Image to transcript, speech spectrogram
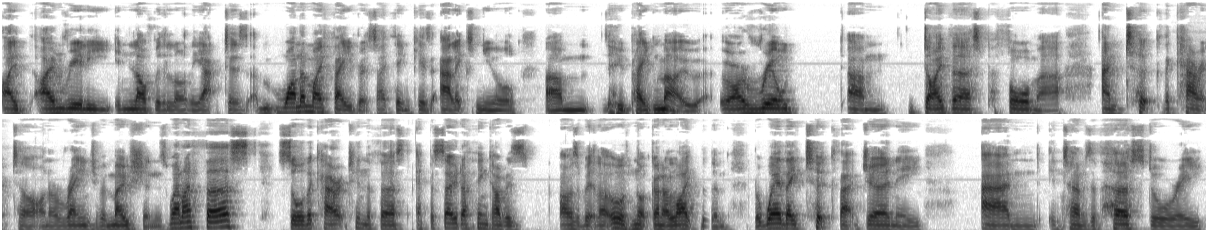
I, I'm really in love with a lot of the actors. One of my favourites, I think, is Alex Newell, um, who played Mo, a real um, diverse performer and took the character on a range of emotions. When I first saw the character in the first episode, I think I was I was a bit like, oh, I'm not going to like them. But where they took that journey and in terms of her story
